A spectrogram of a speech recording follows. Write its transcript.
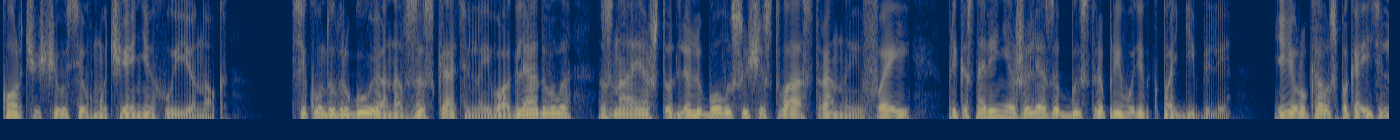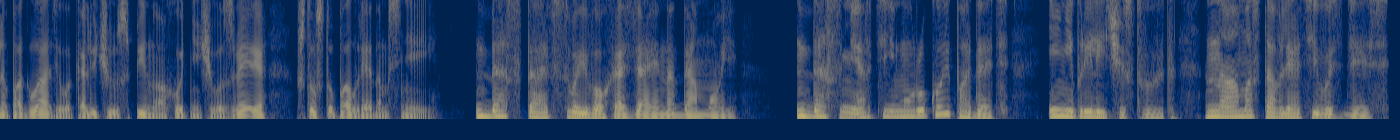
корчащегося в мучениях у ее ног. Секунду-другую она взыскательно его оглядывала, зная, что для любого существа страны Фей Прикосновение железа быстро приводит к погибели. Ее рука успокоительно погладила колючую спину охотничьего зверя, что ступал рядом с ней. «Доставь своего хозяина домой. До смерти ему рукой подать, и не приличествует нам оставлять его здесь,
